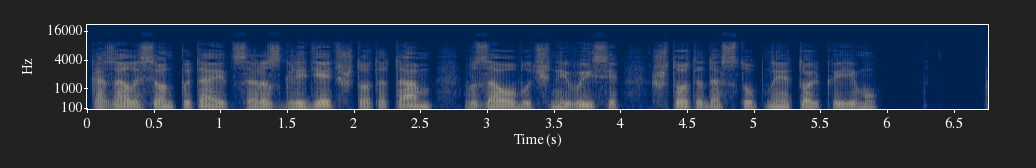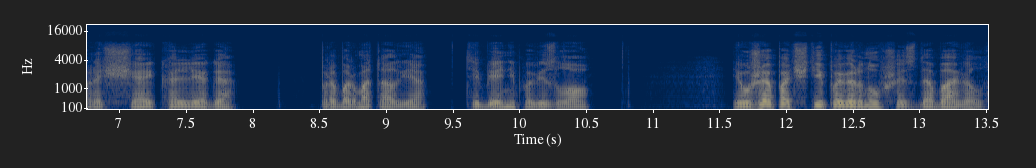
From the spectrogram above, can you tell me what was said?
Казалось, он пытается разглядеть что-то там, в заоблачной выси, что-то доступное только ему. — Прощай, коллега, — пробормотал я, — тебе не повезло. И уже почти повернувшись, добавил,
